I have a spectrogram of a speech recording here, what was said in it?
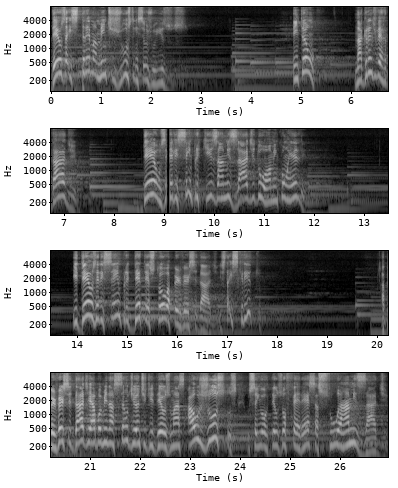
Deus é extremamente justo em seus juízos. Então, na grande verdade, Deus, ele sempre quis a amizade do homem com ele. E Deus, ele sempre detestou a perversidade. Está escrito. A perversidade é abominação diante de Deus, mas aos justos o Senhor Deus oferece a sua amizade.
